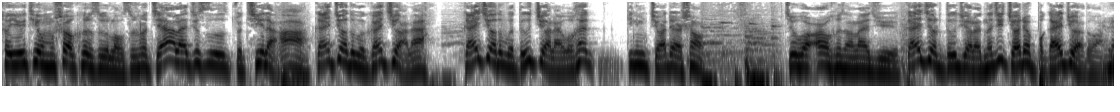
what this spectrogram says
说有一天我们上课的时候，老师说接下来就是做题了啊，该讲的我该讲了，该讲的我都讲了，我还给你们讲点啥。结果二和尚来句：“该讲的都讲了，那就讲点不该讲的吧。”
